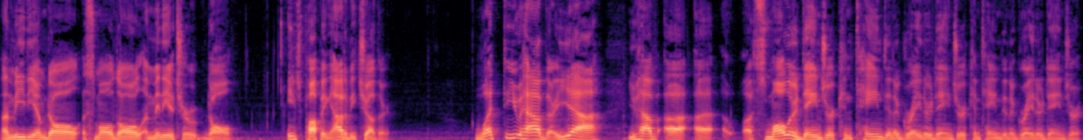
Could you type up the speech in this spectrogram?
a medium doll, a small doll, a miniature doll, each popping out of each other. What do you have there? Yeah, you have a, a, a smaller danger contained in a greater danger, contained in a greater danger.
